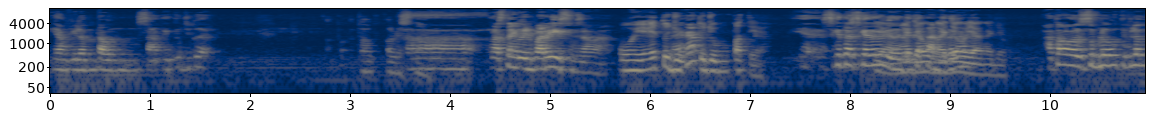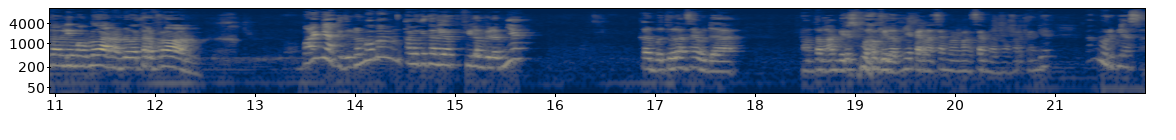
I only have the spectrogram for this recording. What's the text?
yang film tahun saat itu juga kalau eh, Last Tango in Paris misalnya Oh ya, itu Ya kan? tujuh empat ya. ya, sekitar-sekitar Ya, gitu nggak jauh, nggak gitu jauh kan. ya, nggak jauh. atau sebelum film tahun 50-an On the Waterfront banyak gitu dan memang kalau kita lihat film-filmnya kebetulan saya udah nonton hampir semua filmnya karena saya memang saya memfavoritkan dia memang luar biasa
